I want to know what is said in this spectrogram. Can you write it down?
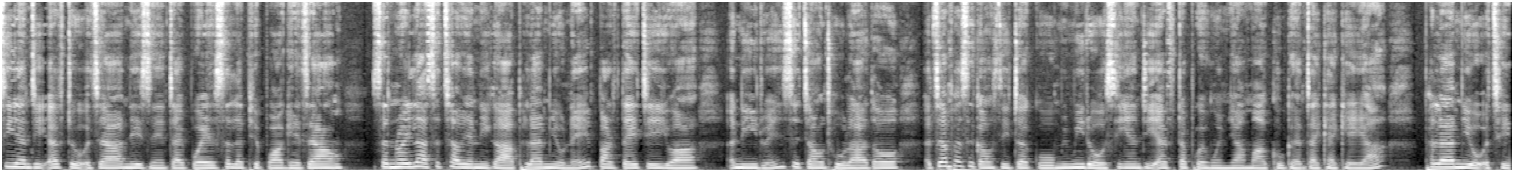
CNDF တို့အကြားနေစဉ်တိုက်ပွဲဆက်လက်ဖြစ်ပွားခဲ့ကြောင်းဇန်နဝါရီလ16ရက်နေ့ကဖလန်းမြို့နယ်ပါတဲကြီးရွာအနီးတွင်စစ်ကြောင်းထိုးလာသောအကြမ်းဖက်စစ်ကောင်စီတပ်ကိုမိမိတို့ CNDF တပ်ဖွဲ့ဝင်များမှခုခံတိုက်ခိုက်ခဲ့ရာဖလန်းမြို့အခြေ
